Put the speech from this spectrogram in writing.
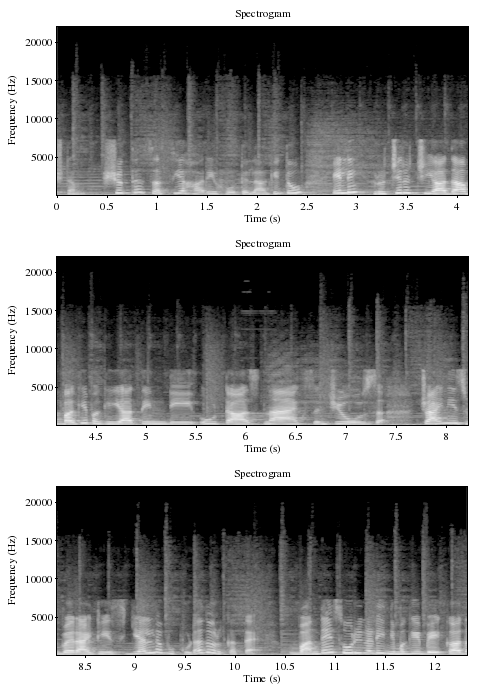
ಕೃಷ್ಣಂ. ಶುದ್ಧ ಸಸ್ಯಾಹಾರಿ ಹೋಟೆಲ್ ಆಗಿದ್ದು, ಇಲ್ಲಿ ರುಚಿ ರುಚಿಯಾದ ಬಗೆ ಬಗೆಯ ತಿಂಡಿ, ಊಟ ಸ್ನ್ಯಾಕ್ಸ್ ಜ್ಯೂಸ್ ಚೈನೀಸ್ ವೆರೈಟೀಸ್ ಎಲ್ಲವೂ ಕೂಡ ದೊರಕತ್ತೆ. ಒಂದೇ ಸೂರಿನಡಿ ನಿಮಗೆ ಬೇಕಾದ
